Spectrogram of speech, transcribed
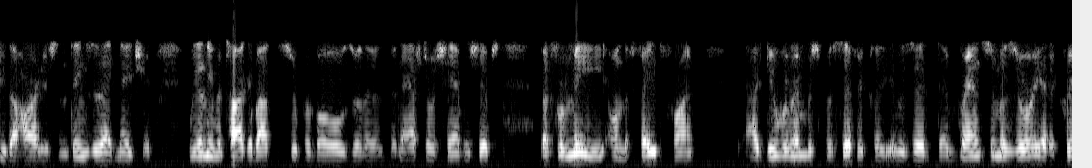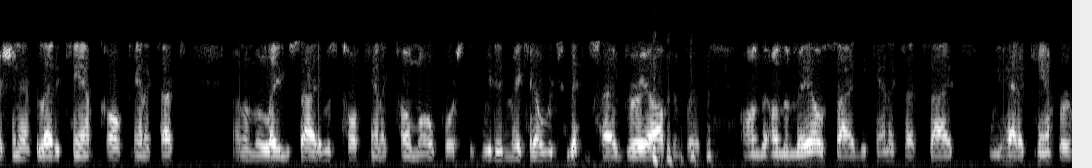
you the hardest and things of that nature. We don't even talk about the Super Bowls or the, the national championships. But for me, on the faith front, I do remember specifically. It was at, at Branson, Missouri, at a Christian athletic camp called Kanakuk on the ladies' side, it was called Kanakomo. Of course, we didn't make it over to that side very often. but on the on the male side, the Kanakuk side, we had a camper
